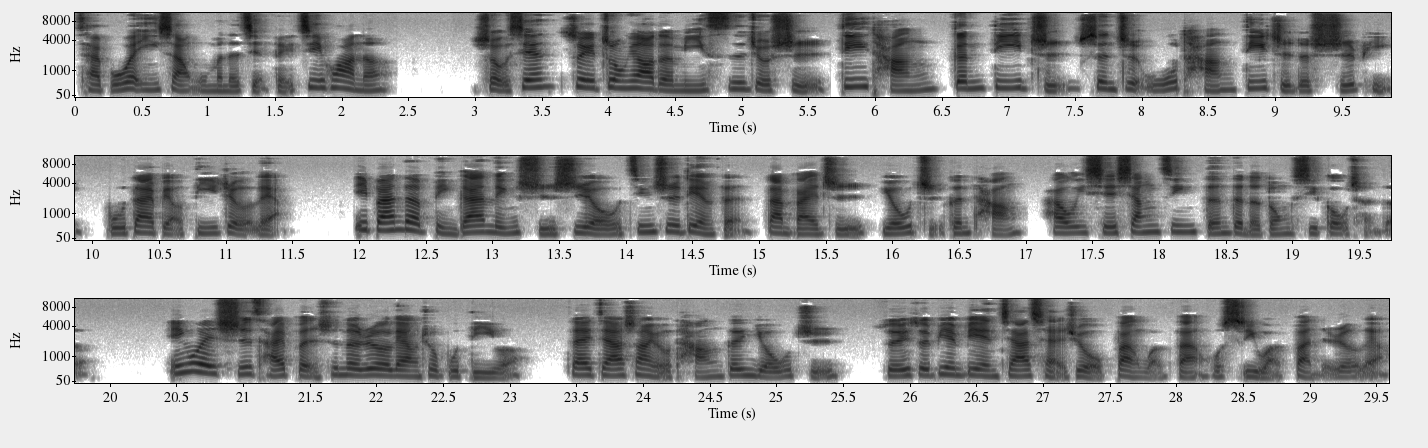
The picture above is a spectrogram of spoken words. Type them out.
才不会影响我们的减肥计划呢？首先，最重要的迷思就是低糖跟低脂，甚至无糖低脂的食品，不代表低热量。一般的饼干零食是由精致淀粉、蛋白质、油脂跟糖，还有一些香精等等的东西构成的。因为食材本身的热量就不低了，再加上有糖跟油脂，随随便便加起来就有半碗饭或是一碗饭的热量。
